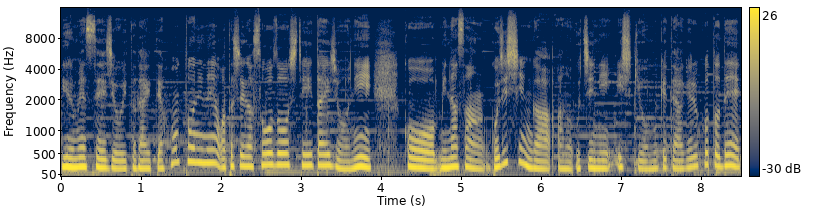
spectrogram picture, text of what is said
いうメッセージをいただいて本当にね私が想像していた以上にこう皆さんご自身があの内に意識を向けてあげることで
